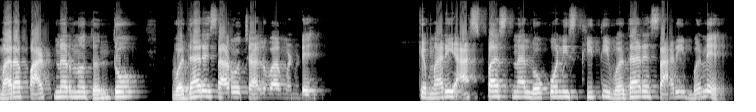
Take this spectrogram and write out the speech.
મારા પાર્ટનરનો ધંધો વધારે સારો ચાલવા માંડે, કે મારી આસપાસના લોકોની સ્થિતિ વધારે સારી બને,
